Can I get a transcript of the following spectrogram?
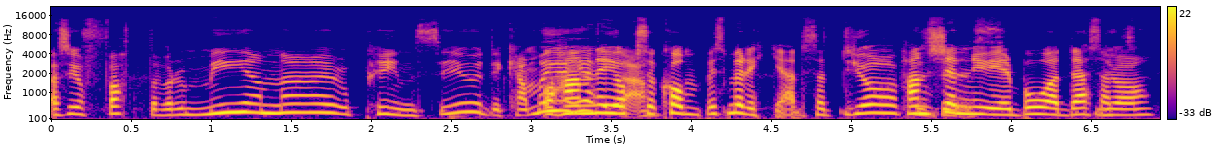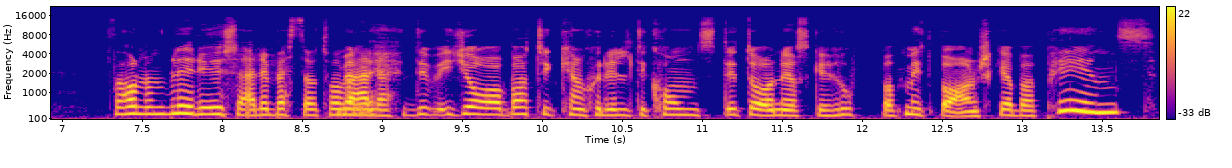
Alltså jag fattar vad du menar och prins är ju, det kan man Och ju han är ju heta. också kompis med Rickard så att Ja, han känner ju er båda så att Ja. för honom blir det ju så här det bästa av två världar. jag bara tycker kanske det är lite konstigt då när jag ska ropa på mitt barn. Ska jag bara prins?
